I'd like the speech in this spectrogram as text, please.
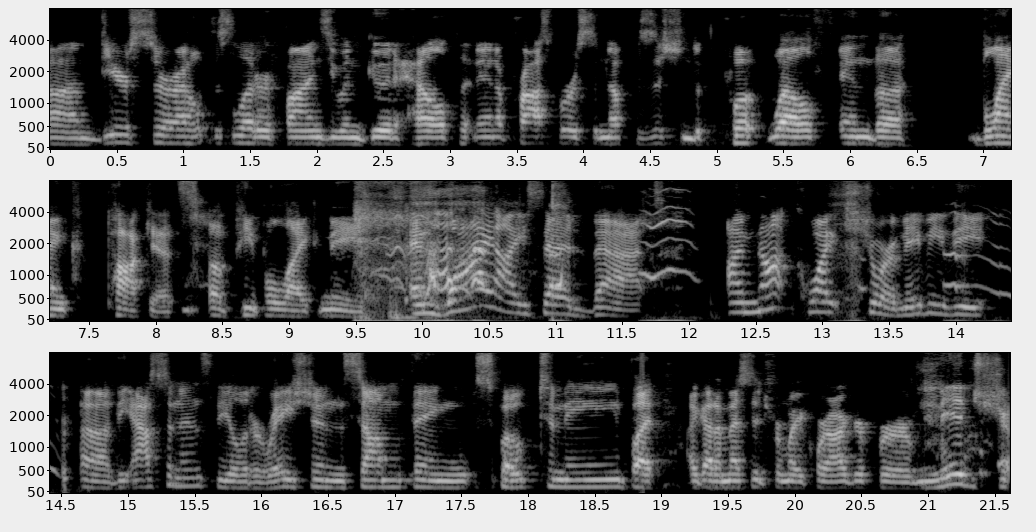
um, "Dear sir, I hope this letter finds you in good health and in a prosperous enough position to put wealth in the blank pockets of people like me." And why I said that, I'm not quite sure. Maybe the uh, the assonance, the alliteration, something spoke to me, but I got a message from my choreographer mid show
